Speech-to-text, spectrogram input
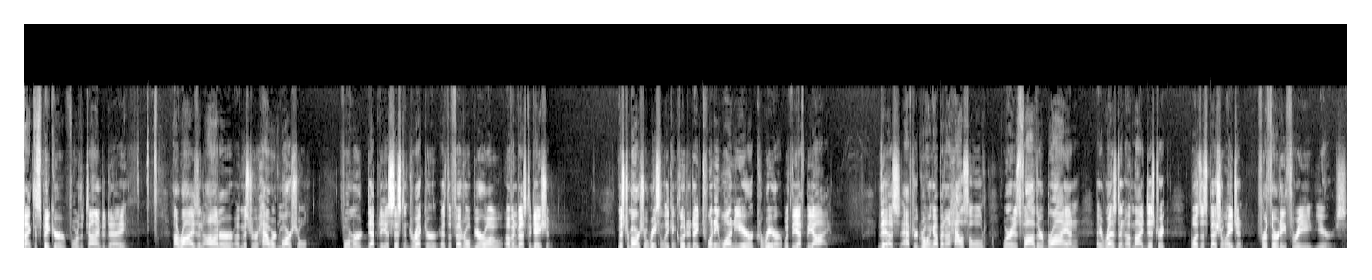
thank the Speaker for the time today. I rise in honor of Mr. Howard Marshall, former Deputy Assistant Director at the Federal Bureau of Investigation. Mr. Marshall recently concluded a 21 year career with the FBI. This after growing up in a household where his father, Brian, a resident of my district, was a special agent for 33 years.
